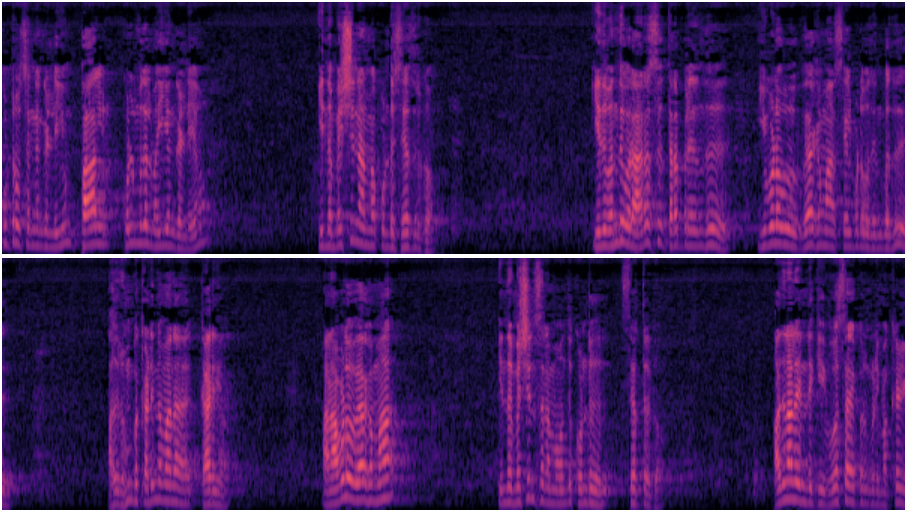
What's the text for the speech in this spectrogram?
கூட்டுறவு சங்கங்கள்லையும் பால் கொள்முதல் மையங்கள்லையும் இந்த மெஷின் நம்ம கொண்டு சேர்த்திருக்கோம். இது வந்து ஒரு அரசு தரப்பிலிருந்து இவ்வளவு வேகமாக செயல்படுவது என்பது அது ரொம்ப கடினமான காரியம். ஆனால் அவ்வளோ வேகமாக இந்த மெஷின்ஸை நம்ம வந்து கொண்டு சேர்த்துருக்கோம். அதனால இன்றைக்கு விவசாய பெருங்குடி மக்கள்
